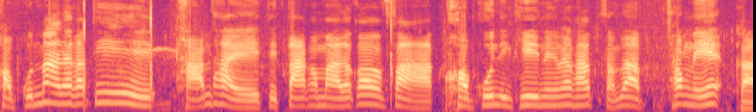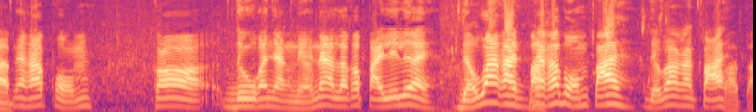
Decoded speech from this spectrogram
ขอบคุณมากนะครับที่ถามถ่ายติดตามกันมาแล้วก็ฝากขอบคุณอีกทีนึงนะครับสำหรับช่องนี้ครับ นะครับ ผมก็ดูกันอย่างเหนียวแน่นแล้วก็ไปเรื่อยๆ เดี๋ยวว่ากันไปนะครับผมไป เดี๋ยวว่ากันไป ไปไป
